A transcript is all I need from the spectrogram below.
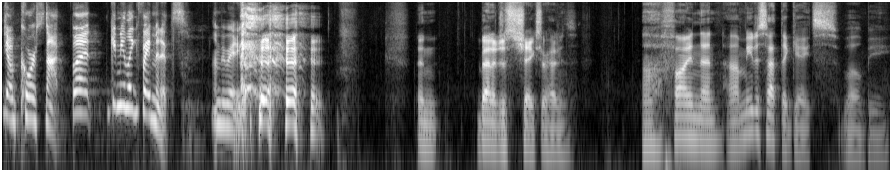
Yeah, of course not. But give me like five minutes. I'll be ready to go. and Benna just shakes her head and says, uh, fine then. Uh, meet us at the gates. We'll be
